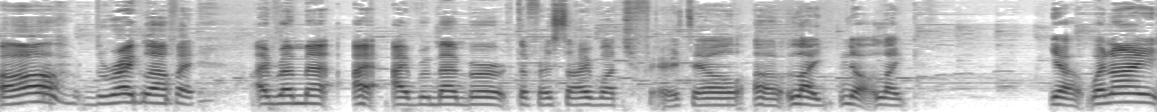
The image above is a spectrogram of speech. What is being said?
Oh, the regular outfit. I remember. I I remember the first time I watched Fairy Tail. Uh, like no, like yeah, when I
